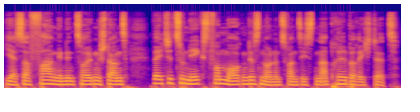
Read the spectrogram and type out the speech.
Jessa Fang, in den Zeugenstand, welche zunächst vom Morgen des 29. April berichtet.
